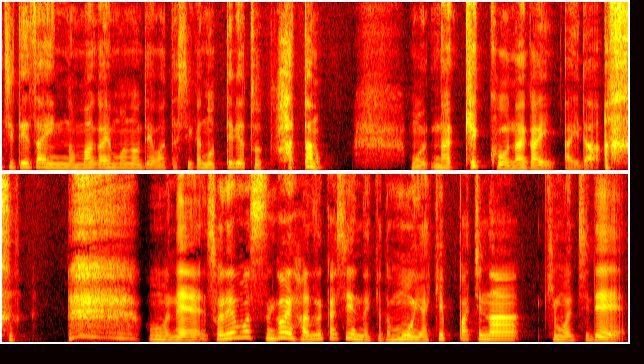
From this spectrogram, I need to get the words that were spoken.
じデザインのまがいもので私が乗ってるやつを貼ったの。もうな、結構長い間。もうね、それもすごい恥ずかしいんだけど、もう焼けっぱちな気持ちで、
